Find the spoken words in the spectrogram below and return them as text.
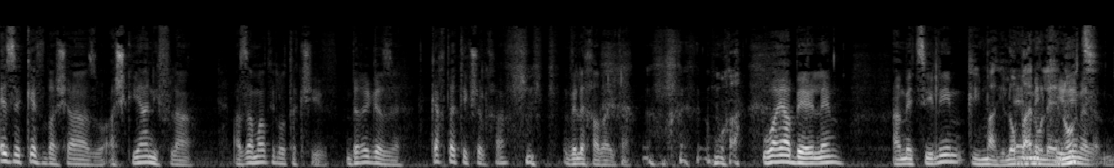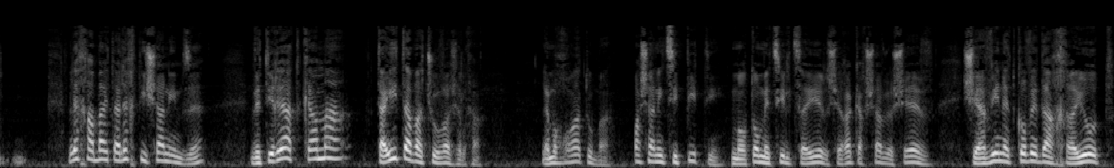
איזה כיף בשעה הזו, השקיעה נפלאה. אז אמרתי לו, תקשיב, ברגע זה, קח את התיק שלך ולך הביתה. הוא היה בהלם, המצילים... כי מה, לא באנו ליהנות? לך הביתה, לך תישן עם זה, ותראה עד כמה טעית בתשובה שלך. למחרת הוא בא. מה שאני ציפיתי מאותו מציל צעיר שרק עכשיו יושב, שיבין את כובד האחריות,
